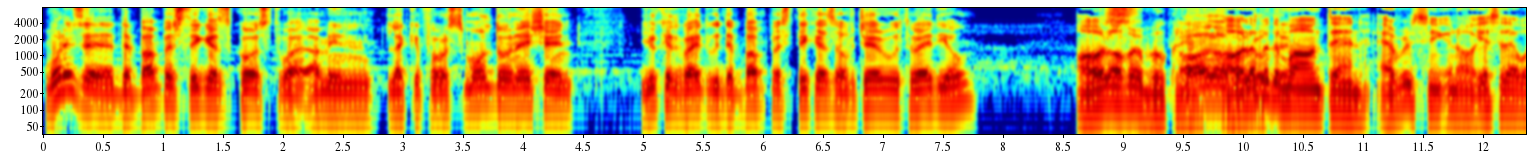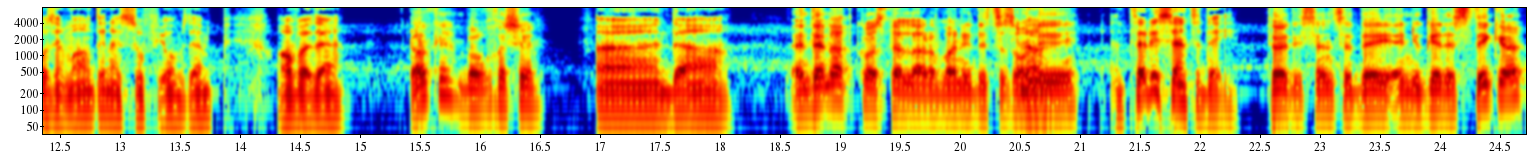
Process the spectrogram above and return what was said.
What is it? The bumper stickers cost what? I mean, like for a small donation, you can write with the bumper stickers of J Root Radio. All over Brooklyn, All over the Brooklyn. mountain, everything. You know, yesterday I was in mountain. I saw few of them over there, Okay, Baruch Hashem. and uh, And they're not cost a lot of money. This is no, only and thirty cents a day. 30 cents a day, and you get a sticker,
